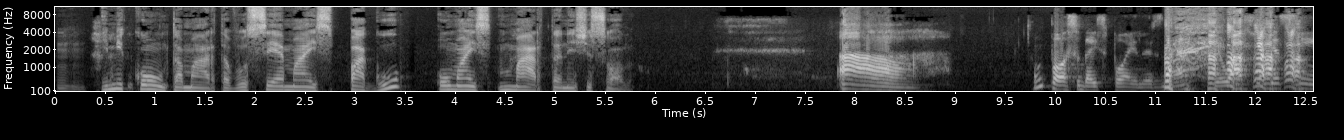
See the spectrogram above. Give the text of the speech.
Uhum. E me conta, Marta, você é mais pagu ou mais Marta neste solo? Ah, não posso dar spoilers, né? Eu acho que assim.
